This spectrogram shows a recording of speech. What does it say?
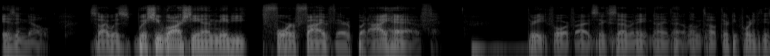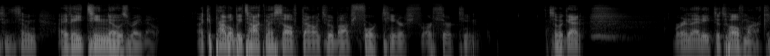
is a no. So I was wishy washy on maybe four or five there, but I have 3, 4, 5, 6, 7, 8, 9, 10, 11, 12, 13, 14, 15, 16, 17. I have 18 no's right now. I could probably talk myself down to about 14 or, or 13. So again, we're in that 8 to 12 mark.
